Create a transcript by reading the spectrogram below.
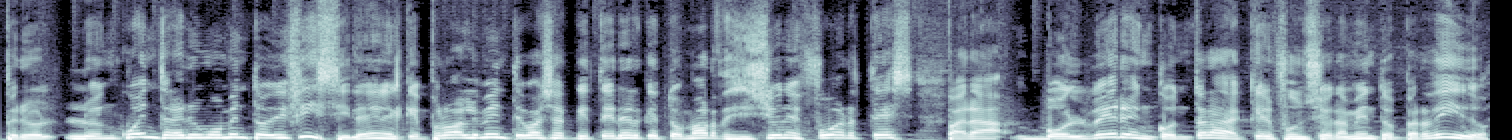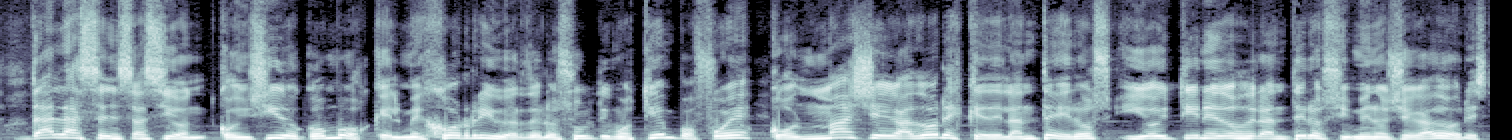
pero lo encuentra en un momento difícil, ¿eh? en el que probablemente vaya a tener que tomar decisiones fuertes para volver a encontrar aquel funcionamiento perdido. Da la sensación, coincido con vos, que el mejor River de los últimos tiempos fue con más llegadores que delanteros y hoy tiene dos delanteros y menos llegadores.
